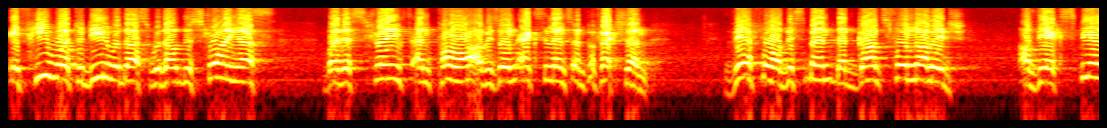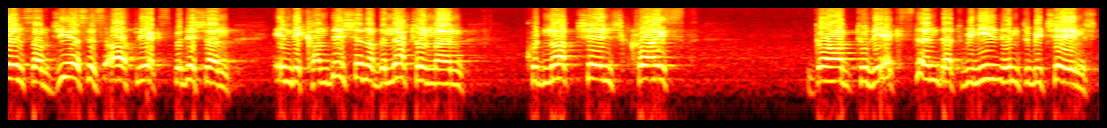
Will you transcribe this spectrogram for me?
if he were to deal with us without destroying us by the strength and power of his own excellence and perfection. Therefore, this meant that God's foreknowledge of the experience of Jesus' earthly expedition in the condition of the natural man could not change Christ God to the extent that we needed him to be changed.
